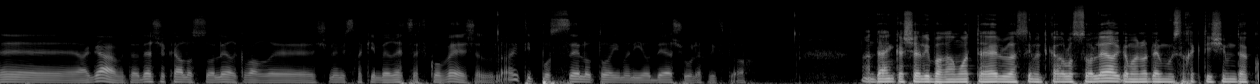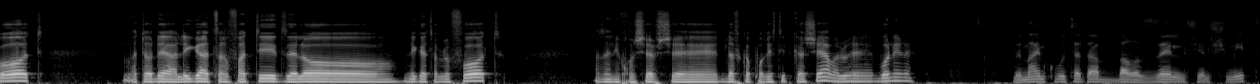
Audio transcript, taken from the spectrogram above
אה, אגב, אתה יודע שקרלוס סולר כבר אה, שני משחקים ברצף כובש, אז לא הייתי פוסל אותו אם אני יודע שהוא הולך לפתוח. עדיין קשה לי ברמות האלו לשים את קרלוס סולר, גם אני לא יודע אם הוא ישחק 90 דקות. ואתה יודע, הליגה הצרפתית זה לא ליגת אלופות, אז אני חושב שדווקא פריז תתקשה, אבל אה, בוא נראה. ומה עם קבוצת הברזל של שמיט?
